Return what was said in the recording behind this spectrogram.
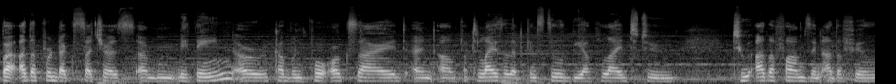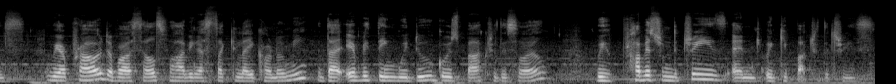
but other products such as um, methane or carbon dioxide and um, fertilizer that can still be applied to, to other farms and other fields. We are proud of ourselves for having a circular economy, that everything we do goes back to the soil. We harvest from the trees and we give back to the trees.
